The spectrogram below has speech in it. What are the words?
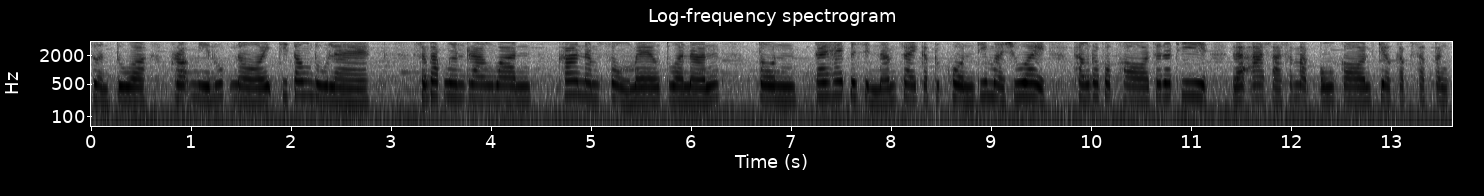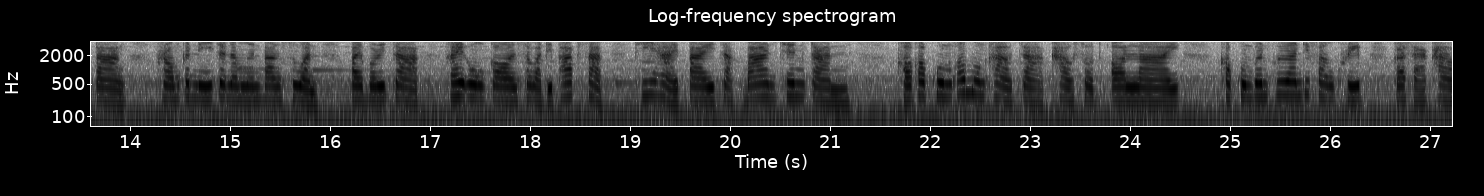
ส่วนตัว เพราะมีลูกน้อยที่ต้องดูแลสำหรับเงินรางวัล ค่านำส่งแมวตัวนั้น ตนได้ให้เป็นสินน้ำใจกับทุกคนที่มาช่วย ทั้งรปภเจ้าหน้าที่ และอาสาสมัครองค์กรเกี่ยวกับสัตว์ต่างๆ พร้อมกันนี้จะนำเงินบางส่วนไปบริจาคให้องค์กรสวัสดิภาพสัตว์ที่หายไปจากบ้านเช่นกัน ขอขอบคุณข้อมูลข่าวจากข่าวสดออนไลน์ ขอบคุณเพื่อนๆที่ฟังคลิป กระแสข่าว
